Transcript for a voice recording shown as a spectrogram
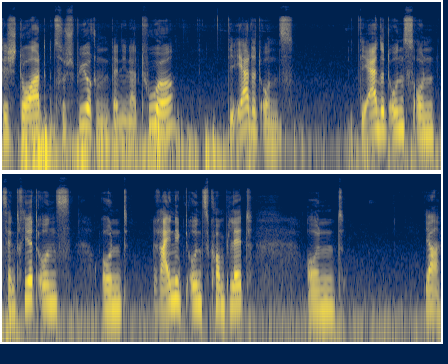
dich dort zu spüren. Denn die Natur, die erdet uns die erdet uns und zentriert uns und reinigt uns komplett. Und ja,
